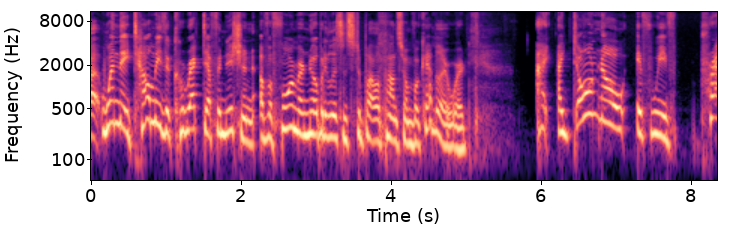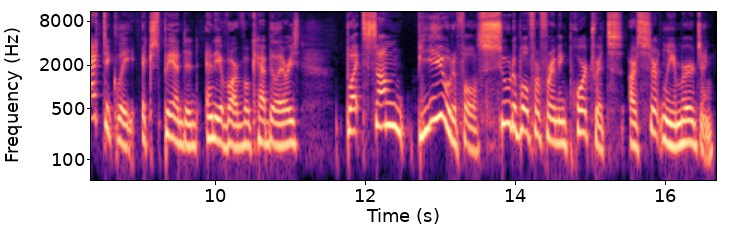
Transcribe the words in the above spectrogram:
Uh, when they tell me the correct definition of a former Nobody Listens to Paula Poundstone vocabulary word, I, I don't know if we've practically expanded any of our vocabularies, but some beautiful, suitable for framing portraits are certainly emerging.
